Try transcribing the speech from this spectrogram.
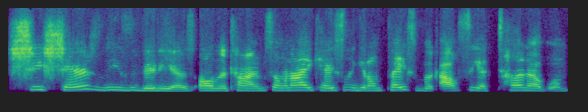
she shares these videos all the time. So when I occasionally get on Facebook, I'll see a ton of them,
